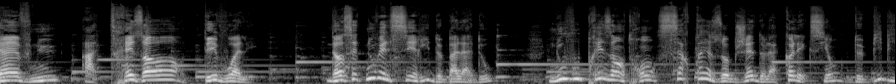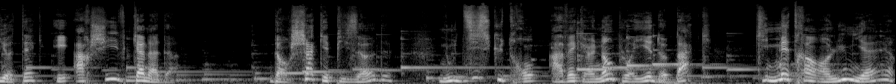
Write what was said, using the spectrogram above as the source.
Bienvenue à Trésors dévoilés. Dans cette nouvelle série de balados, nous vous présenterons certains objets de la collection de Bibliothèque et Archives Canada. Dans chaque épisode, nous discuterons avec un employé de BAC qui mettra en lumière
